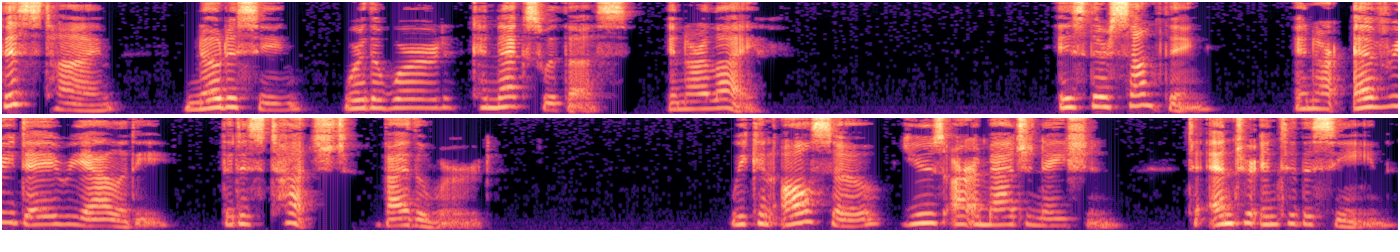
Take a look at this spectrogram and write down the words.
this time noticing where the Word connects with us in our life. Is there something in our everyday reality that is touched by the Word? We can also use our imagination to enter into the scene,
